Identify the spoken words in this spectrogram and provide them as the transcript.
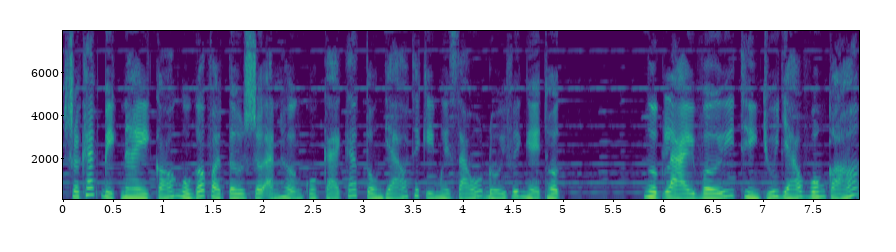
Sự khác biệt này có nguồn gốc vào từ sự ảnh hưởng của cải cách tôn giáo thế kỷ 16 đối với nghệ thuật. Ngược lại với Thiên Chúa giáo vốn có,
